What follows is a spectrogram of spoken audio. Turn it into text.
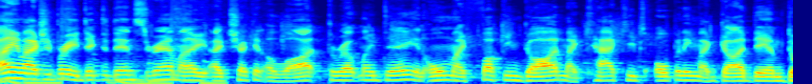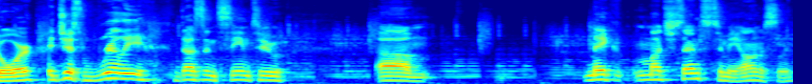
I am actually pretty addicted to Instagram. I, I check it a lot throughout my day, and oh my fucking god, my cat keeps opening my goddamn door. It just really doesn't seem to um make much sense to me, honestly.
